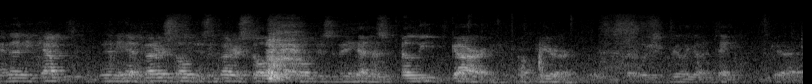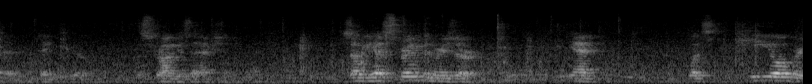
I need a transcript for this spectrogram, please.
And then he kept, and then he had better soldiers and better soldiers, soldiers, and they had this elite guard up here that was really gonna take, uh, take uh, the strongest action. So we have strength and reserve. And what's key over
